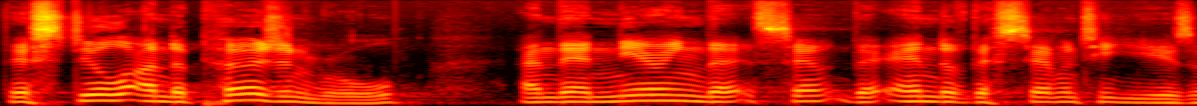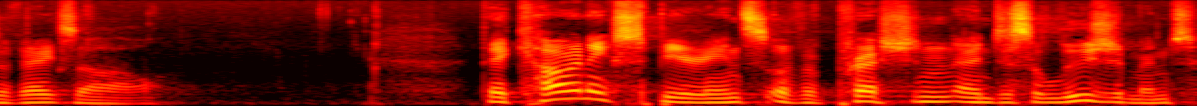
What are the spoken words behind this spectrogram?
They're still under Persian rule, and they're nearing the, the end of their 70 years of exile. Their current experience of oppression and disillusionment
